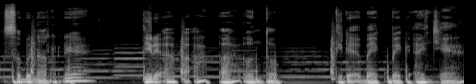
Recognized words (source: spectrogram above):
sebenarnya tidak apa-apa untuk tidak baik-baik aja.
